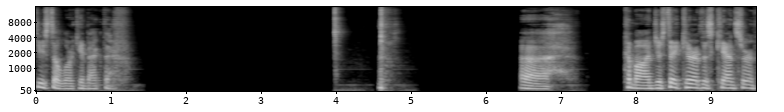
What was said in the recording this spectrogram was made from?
he still lurking back there? uh, come on, just take care of this cancer.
